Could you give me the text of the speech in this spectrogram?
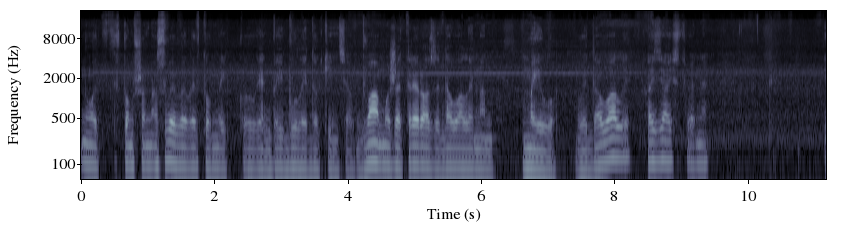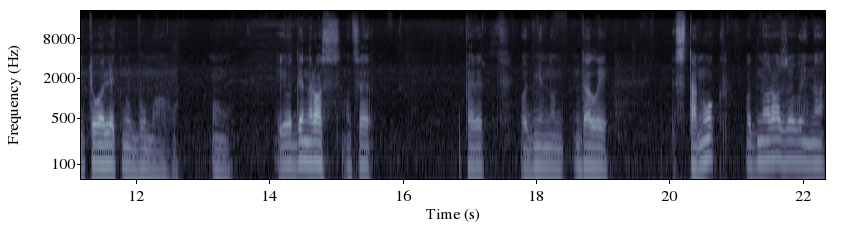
Ну, от в тому, що нас вивели, в тому, якби і були до кінця. Два, може, три рази давали нам мило. Видавали хазяйственне і туалетну бумагу. І один раз оце перед обміном дали станок одноразовий на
